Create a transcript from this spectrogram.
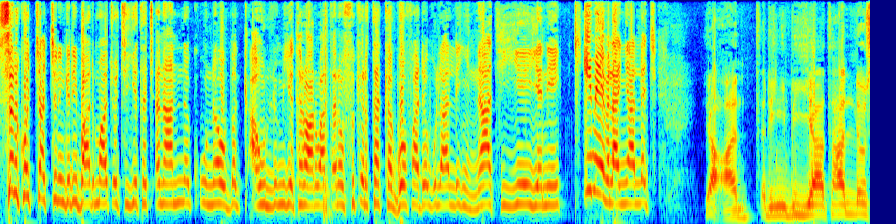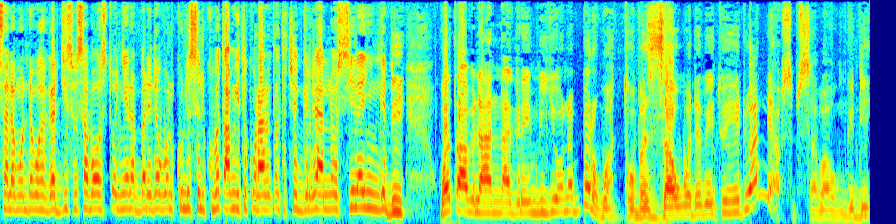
ስልኮቻችን እንግዲህ በአድማጮች እየተጨናነቁ ነው። በቃ ሁሉም እየተሯሯጠ ነው። ፍቅር ተከ ጎፋ ደውላልኝ ናትዬ የኔ ቂቤ ብላኛለች። ያ አንጥሪኝ ብያታለሁ። ሰለሞን ደግሞ ከገርጂ ስብሰባ ውስጥ ሆኜ ነበር የደወልኩልህ። ስልኩ በጣም እየተቆራረጠ ተቸግሬያለሁ ሲለኝ እንግዲህ እንግዲህ ወጣ ብለህ አናግረኝ ብዬው ነበር። ወጥቶ በዛው ወደ ቤቱ ሄዷል። ያው ስብሰባው እንግዲህ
